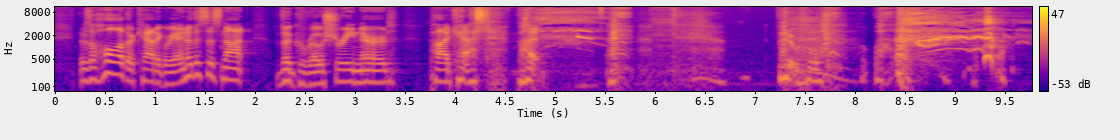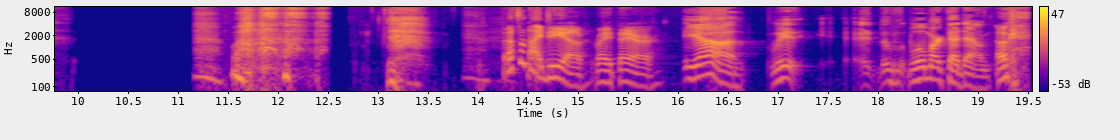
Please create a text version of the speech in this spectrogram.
there's a whole other category. I know this is not the grocery nerd podcast, but but well, that's an idea right there. Yeah, we we'll mark that down. Okay.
